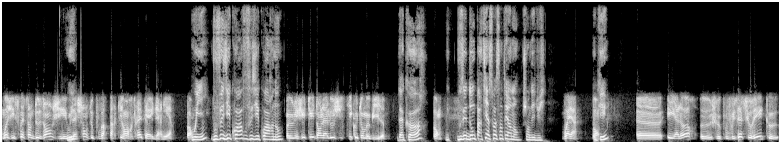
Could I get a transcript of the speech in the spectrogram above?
moi j'ai 62 ans, j'ai oui. eu la chance de pouvoir partir en retraite l'année dernière. Bon. Oui. Vous faisiez quoi? Vous faisiez quoi, Arnaud? Euh, J'étais dans la logistique automobile. D'accord. Bon. Vous êtes donc parti à 61 ans, j'en déduis. Voilà. Bon. Ok. Euh, et alors, euh, je peux vous assurer que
